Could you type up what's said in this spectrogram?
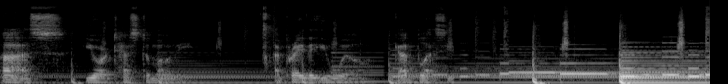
us your testimony? I pray that you will. God bless you. You.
